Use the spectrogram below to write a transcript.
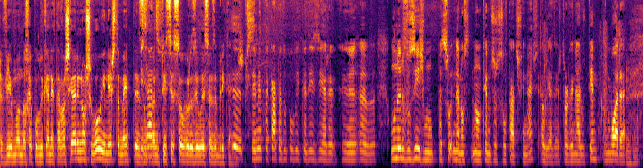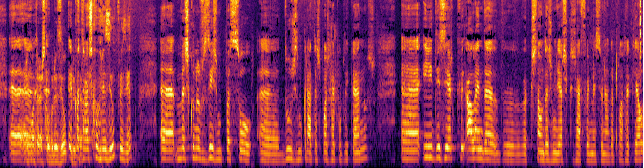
havia uma onda republicana que estava a chegar e não chegou, e neste também tens Exato. uma notícia sobre as eleições americanas. Uh, precisamente da capa do público a dizer que uh, o nervosismo passou, ainda não, não temos os resultados finais, aliás é extraordinário o tempo que demora. Uhum. Uh, em contraste com o Brasil, por Em contraste com o Brasil, por exemplo. Uh, mas que o nervosismo passou uh, dos democratas para os republicanos uh, e dizer que, além da, de, da, questão das mulheres que já foi mencionada pela Raquel,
